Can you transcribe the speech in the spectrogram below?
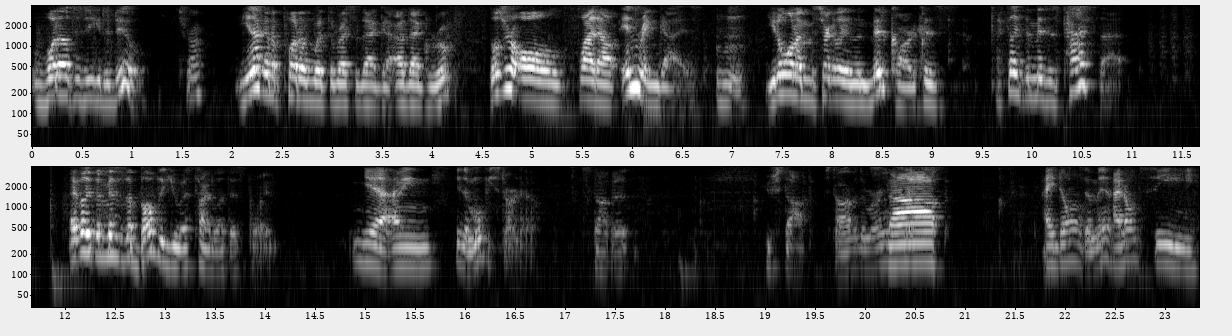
what else is he going to do? Sure. You're not going to put him with the rest of that guy, of that group. Those are all flat out in ring guys. Mhm. You don't want him circulating in the mid card because I feel like the Miz is past that. I feel like the Miz is above the U.S. title at this point. Yeah, I mean, He's a movie star now. Stop it. You stop. Star of the Marine. Stop. I don't, The man. I don't see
